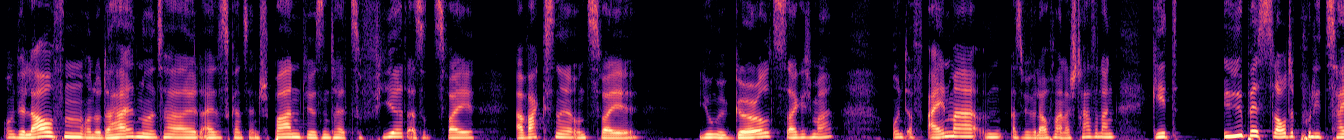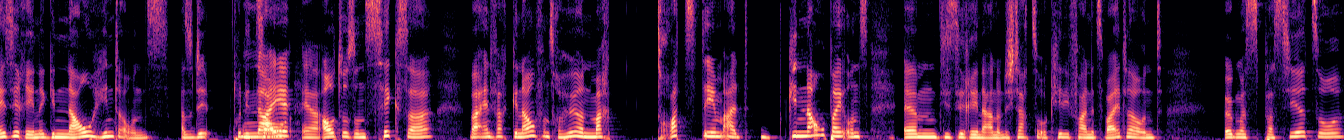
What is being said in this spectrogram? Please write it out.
Und wir laufen und unterhalten uns halt, alles ganz entspannt. Wir sind halt zu viert, also zwei Erwachsene und zwei junge Girls, sag ich mal. Und auf einmal, also wir laufen an der Straße lang, geht übelst laute Polizeisirene genau hinter uns. Also die Genau, Polizeiauto, ja. so ein Sixer, war einfach genau auf unserer Höhe und macht trotzdem halt genau bei uns ähm, die Sirene an. Und ich dachte so, okay, die fahren jetzt weiter und irgendwas ist passiert so.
